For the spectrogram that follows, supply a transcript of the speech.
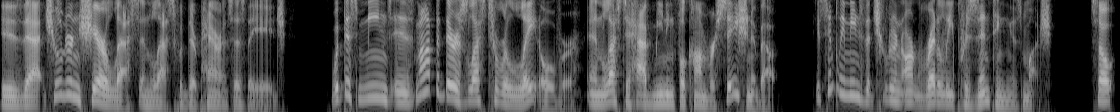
is that children share less and less with their parents as they age. What this means is not that there's less to relate over and less to have meaningful conversation about. It simply means that children aren't readily presenting as much. So,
